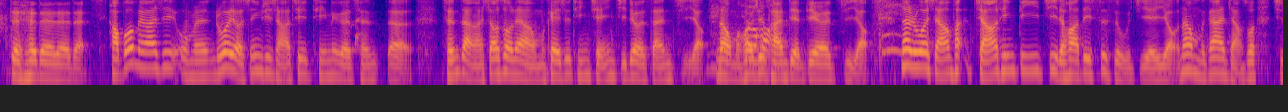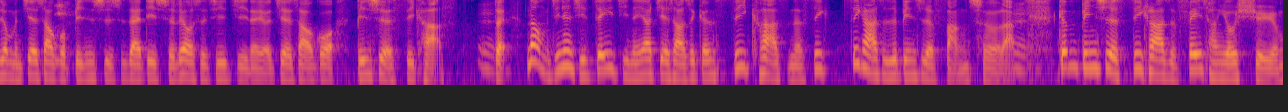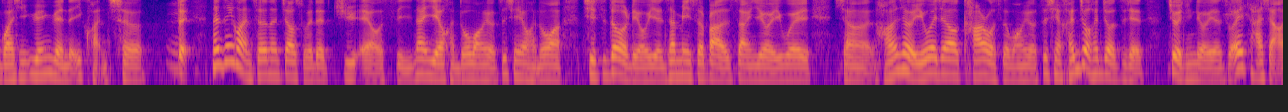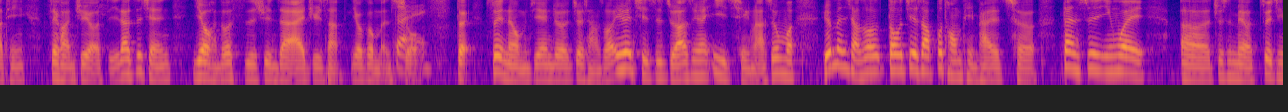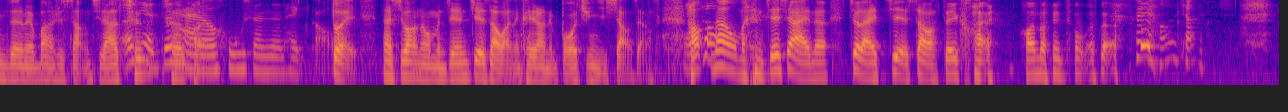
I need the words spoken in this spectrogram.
对对对对对，好，不过没关系，我们如果有兴趣想要去听那个成呃成长啊销售量，我们可以去听前一集六十三集哦。那我们会去盘点第二季哦。那如果想要盘想要听第一季的话，第四十五集也有。那我们刚才讲说，其实我们介绍过宾士是在第十六、十七集呢有介绍过宾士的 C Class。对，那我们今天其实这一集呢要介绍是跟 C Class 呢 C C Class 是宾士的房车啦，跟宾士的 C Class 非常有血缘关系渊源的一款车。对，那这款车呢叫所谓的 GLC，那也有很多网友之前有很多网友其实都有留言，在 Mr. Buzz 上也有一位像好像有一位叫 Carlos 的网友，之前很久很久之前就已经留言说，哎，他想要听这款 GLC。那之前也有很多私讯在 IG 上有跟我们说，对，所以呢，我们今天就就想说，因为其实主要是因为疫情啦，所以我们原本想说都介绍不同品牌的车，但是因为呃，就是没有最近真的没有办法去上其他车车款的呼声真的太高。对，那希望呢，我们今天介绍完呢，可以让你博君一笑这样子。好，那我们接下来呢，就来介绍这一款 黄东你怎么了？没有讲。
